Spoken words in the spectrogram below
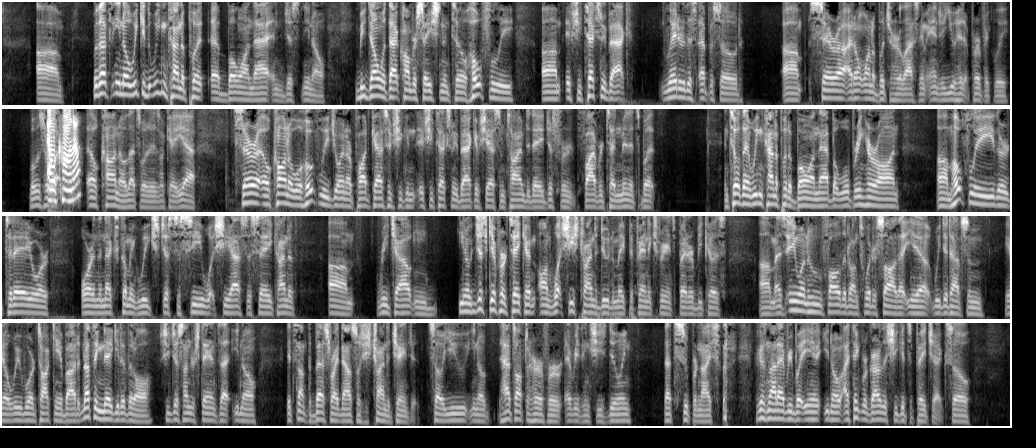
um, but that's you know we could we can kind of put a bow on that and just you know be done with that conversation until hopefully um, if she texts me back later this episode, um, Sarah. I don't want to butcher her last name. Angie, you hit it perfectly. What was her? Elcano. Elcano. That's what it is. Okay, yeah. Sarah Elcano will hopefully join our podcast if she can if she texts me back if she has some time today just for five or ten minutes. But until then, we can kind of put a bow on that. But we'll bring her on, um, hopefully either today or or in the next coming weeks, just to see what she has to say. Kind of um, reach out and you know just give her take on, on what she's trying to do to make the fan experience better. Because um, as anyone who followed it on Twitter saw, that yeah, we did have some. You know, we were talking about it. Nothing negative at all. She just understands that you know it's not the best right now, so she's trying to change it. So you you know, hats off to her for everything she's doing that's super nice because not everybody, you know, I think regardless, she gets a paycheck. So,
